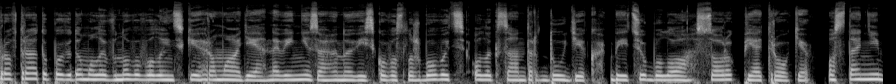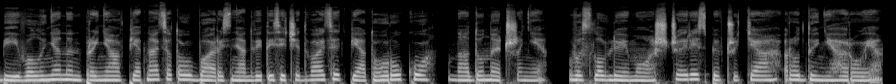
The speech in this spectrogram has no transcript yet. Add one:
Про втрату повідомили в Нововолинській громаді. На війні загинув військовослужбовець Олександр Дудік. Бійцю було 45 років. Останній бій волинянин прийняв 15 березня 2025 року на Донеччині. Висловлюємо щирі співчуття родині героя.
